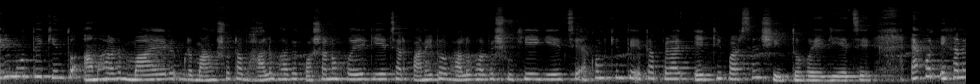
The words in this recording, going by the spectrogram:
এর মধ্যে কিন্তু আমার মায়ের মাংসটা ভালোভাবে কষানো হয়ে গিয়েছে আর পানিটাও ভালোভাবে শুকিয়ে গিয়েছে। এখন কিন্তু এটা প্রায় এইটটি পারসেন্ট সিদ্ধ হয়ে গিয়েছে। এখন এখানে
